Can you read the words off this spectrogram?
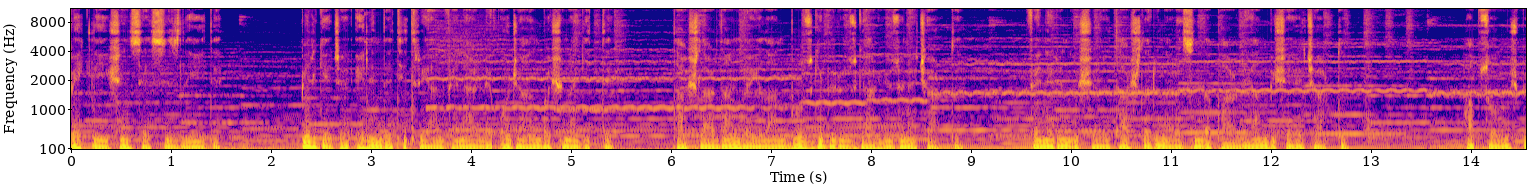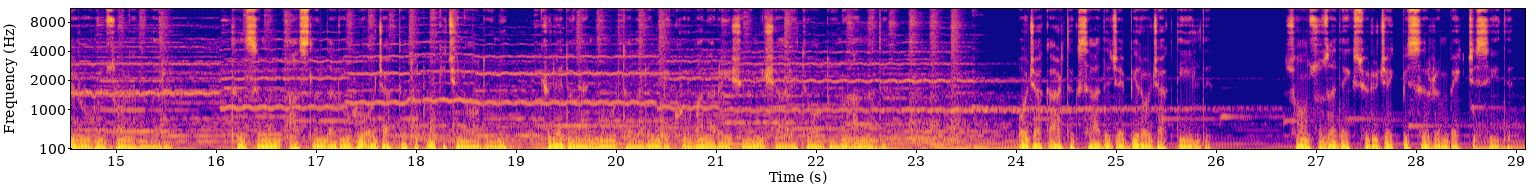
bekleyişin sessizliğiydi. Bir gece elinde titreyen fenerle ocağın başına gitti. Taşlardan yayılan buz gibi rüzgar yüzüne çarptı. Fenerin ışığı taşların arasında parlayan bir şeye çarptı. Hapsolmuş bir ruhun son anıları. Tılsımın aslında ruhu ocakta tutmak için olduğunu, küle dönen yumurtaların bir kurban arayışının işareti olduğunu anladı. Ocak artık sadece bir ocak değildi. Sonsuza dek sürecek bir sırrın bekçisiydi.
